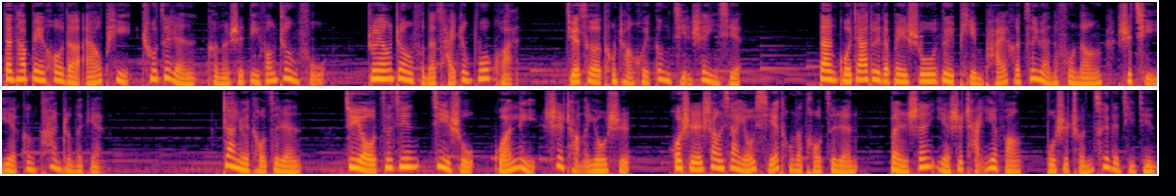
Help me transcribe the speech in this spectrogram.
但它背后的 LP 出资人可能是地方政府、中央政府的财政拨款，决策通常会更谨慎一些。但国家队的背书对品牌和资源的赋能是企业更看重的点。战略投资人具有资金、技术、管理、市场的优势，或是上下游协同的投资人，本身也是产业方，不是纯粹的基金。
